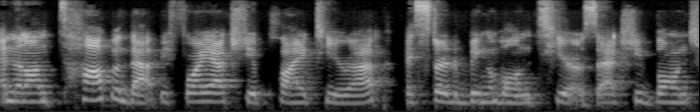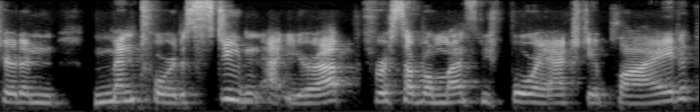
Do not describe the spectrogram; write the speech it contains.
And then on top of that, before I actually applied to Up, I started being a volunteer. So I actually volunteered and mentored a student at Up for several months before I actually applied.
